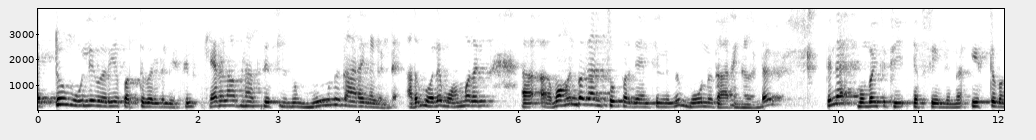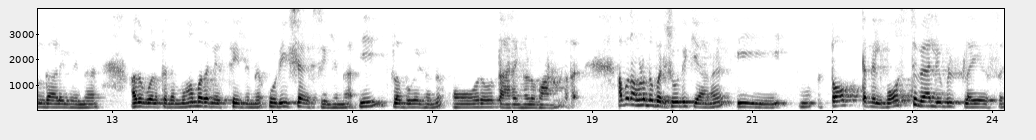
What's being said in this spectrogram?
ഏറ്റവും മൂല്യമേറിയ പത്ത് പേരുടെ ലിസ്റ്റിൽ കേരള ബ്ലാസ്റ്റേഴ്സിൽ നിന്നും മൂന്ന് താരങ്ങളുണ്ട്. അതുപോലെ മുഹമ്മദൻ മോഹൻ ബഗാൻ സൂപ്പർ ജയൻസിൽ നിന്ന് മൂന്ന് താരങ്ങളുണ്ട്. പിന്നെ മുംബൈ സിറ്റി എഫ് സിയിൽ നിന്ന് ഈസ്റ്റ് ബംഗാളിൽ നിന്ന് അതുപോലെ തന്നെ മുഹമ്മദൻ എസ് സിയിൽ നിന്ന് ഒഡീഷ എഫ് സിയിൽ നിന്ന് ഈ ക്ലബ്ബുകളിൽ നിന്ന് ഓരോ താരങ്ങളുമാണുള്ളത്. അപ്പോൾ നമ്മളൊന്ന് പരിശോധിക്കുകയാണ് ഈ ടോപ്പ് ടെന്നിൽ മോസ്റ്റ് വാല്യുബിൾ പ്ലെയേഴ്സ്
